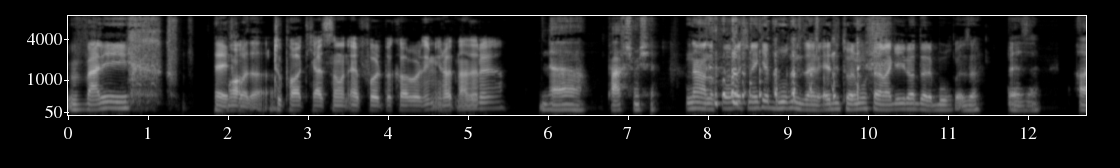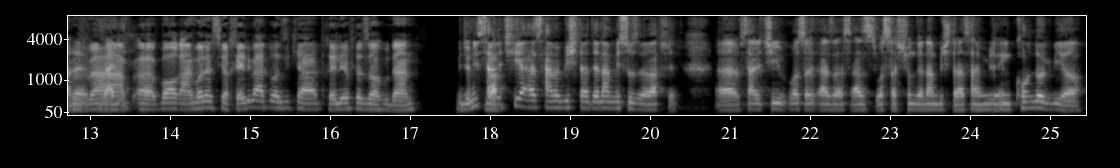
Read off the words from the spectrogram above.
ولی هی خدا. تو پادکست اون افورد به کار بردیم ایراد نداره؟ نه پخش میشه. نه حالا فوقش اینه که بوق می‌زنی ادیتور محترم اگه ایراد داره بوق بزن. بزن. آره و ولی... واقعا والنسیا خیلی بد بازی کرد. خیلی افتضاح بودن. می‌دونی سر چی از همه بیشتر دلم میسوزه بخشید سر چی واسه از از, از واسه شون دلم بیشتر از همه میسوزه؟ این کندوگبیا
